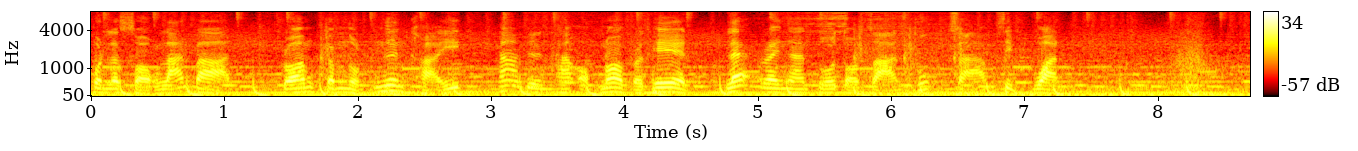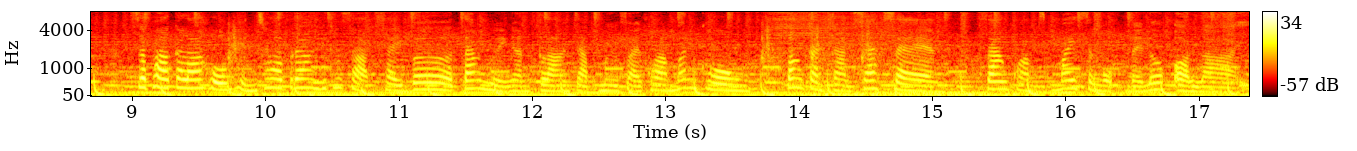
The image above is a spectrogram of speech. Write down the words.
คนละ 2 ล้านบาท พร้อมกำหนดเงื่อนไข ห้ามเดินทางออกนอกประเทศ และรายงานตัวต่อศาลทุก 30 วันสภากลาโหมเห็นชอบร่างยุทธศาสตร์ไซเบอร์ ตั้งหน่วยงานกลางจับมือฝ่ายความมั่นคง ป้องกันการแทรกแซง สร้างความไม่สงบในโลกออนไลน์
